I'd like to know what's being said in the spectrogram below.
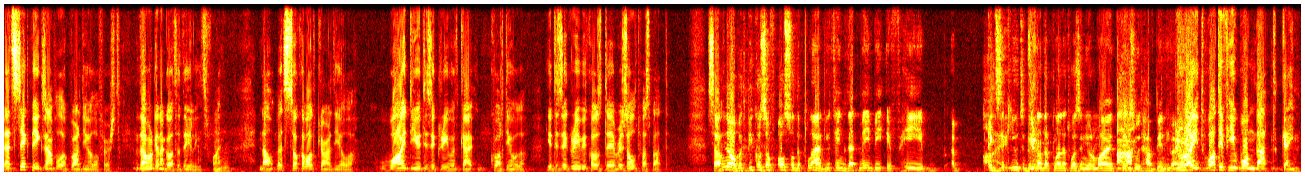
let's take the example of Guardiola first. Then we're gonna go to the elites. Fine. Mhm. Now, let's talk about Guardiola. Why do you disagree with Gu- Guardiola? You disagree because the result was bad. So No, but because of also the plan. You think that maybe if he uh, executed another plan that was in your mind, things Uh-huh. would have been better. Great. What if he won that game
